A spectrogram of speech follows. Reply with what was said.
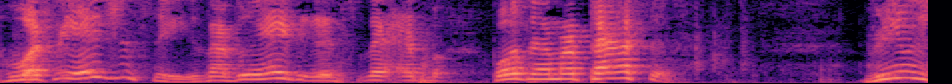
What's the agency? He's not doing anything. It's both of them are passive. They say,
